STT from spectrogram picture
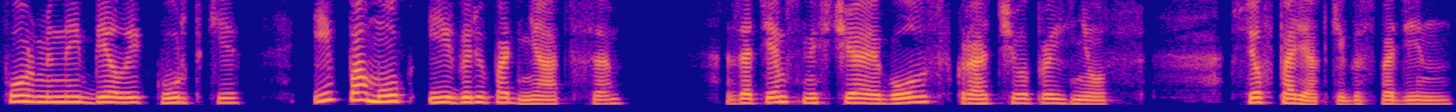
форменной белой куртки и помог Игорю подняться. Затем, смягчая голос, вкратчиво произнес «Все в порядке, господин.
